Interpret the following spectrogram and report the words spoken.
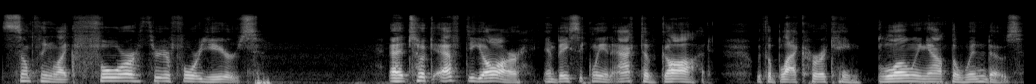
something like four, three or four years. And it took FDR and basically an act of God with the Black Hurricane blowing out the windows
